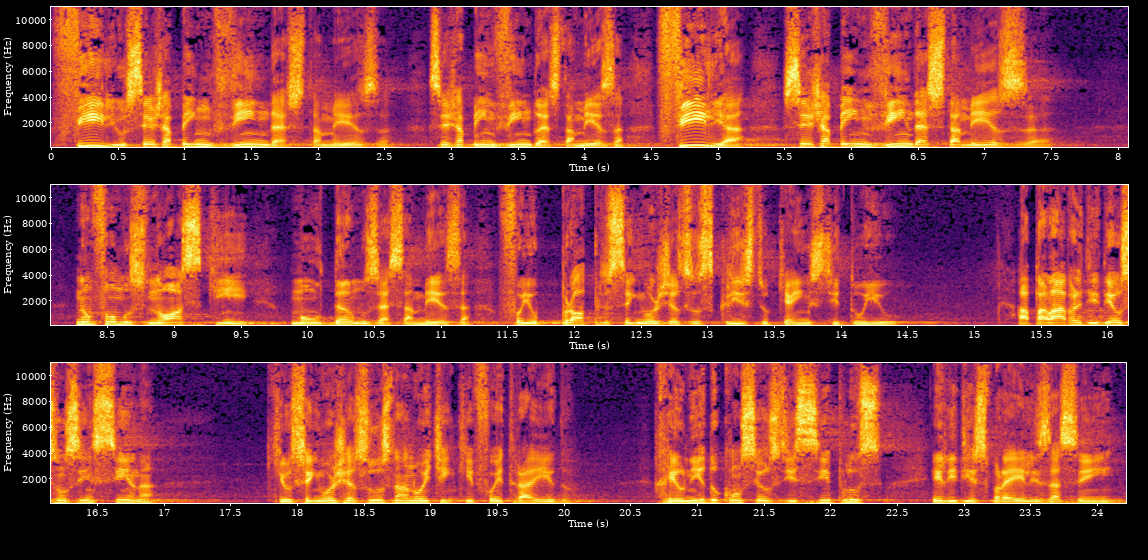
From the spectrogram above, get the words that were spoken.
Filho, seja bem-vindo a esta mesa. Seja bem-vindo a esta mesa. Filha, seja bem-vinda a esta mesa. Não fomos nós que moldamos essa mesa, foi o próprio Senhor Jesus Cristo que a instituiu. A palavra de Deus nos ensina que o Senhor Jesus, na noite em que foi traído, reunido com seus discípulos, ele diz para eles assim:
